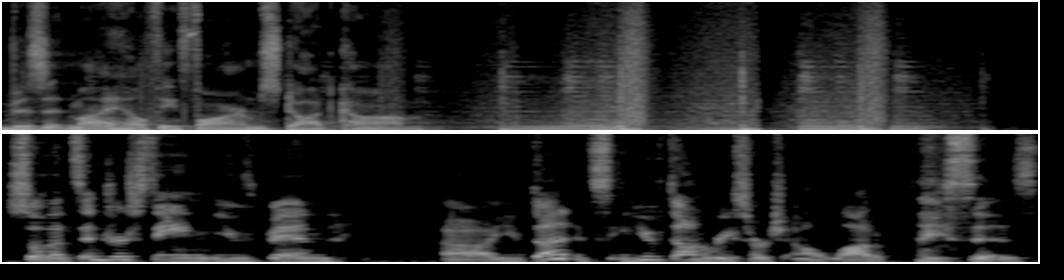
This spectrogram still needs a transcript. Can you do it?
visit myhealthyfarms.com. So that's interesting. You've been, uh, you've done, you've done research in a lot of places,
